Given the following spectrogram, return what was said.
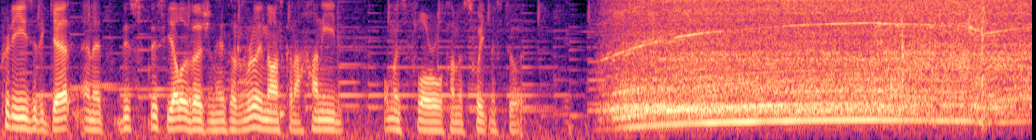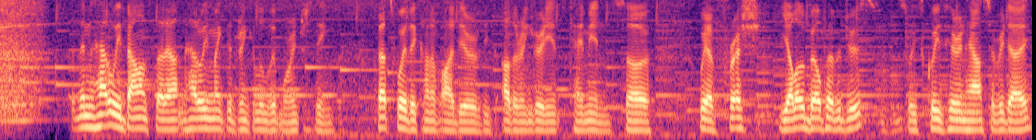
pretty easy to get, and it's this this yellow version has a really nice kind of honeyed, almost floral kind of sweetness to it. But then how do we balance that out and how do we make the drink a little bit more interesting? That's where the kind of idea of these other ingredients came in. So we have fresh yellow bell pepper juice, mm-hmm. so we squeeze here in house every day.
